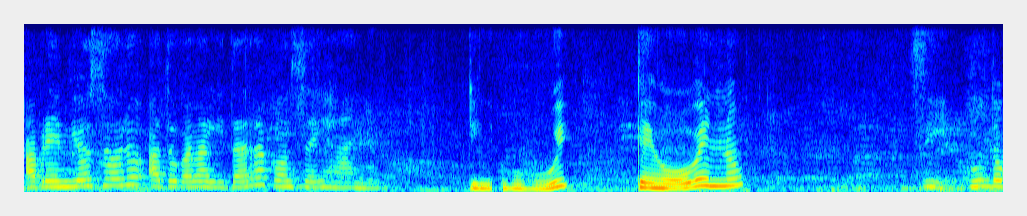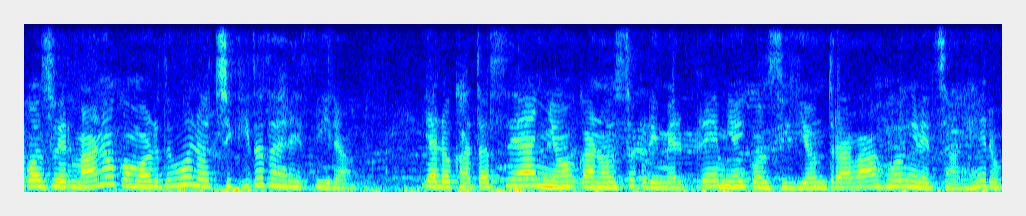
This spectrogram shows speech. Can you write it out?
aprendió solo a tocar la guitarra con 6 años. Uy, qué joven, ¿no? Sí, junto con su hermano como el dúo Los Chiquitos de Algeciras. Y a los 14 años ganó su primer premio y consiguió un trabajo en el extranjero.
